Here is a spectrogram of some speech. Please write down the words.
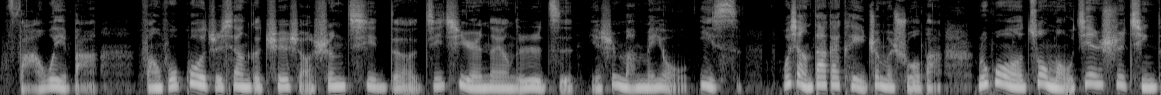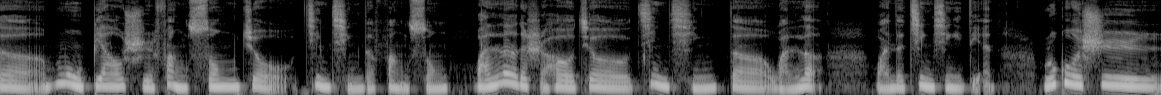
乏味吧。仿佛过着像个缺少生气的机器人那样的日子，也是蛮没有意思。我想大概可以这么说吧：如果做某件事情的目标是放松，就尽情的放松；玩乐的时候就尽情的玩乐，玩得尽兴一点。如果是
